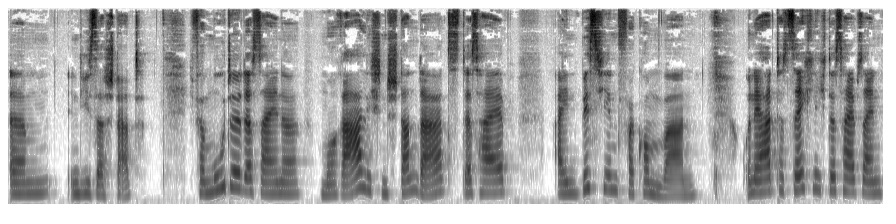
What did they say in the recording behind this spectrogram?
ähm, in dieser Stadt vermute, dass seine moralischen Standards deshalb ein bisschen verkommen waren. Und er hat tatsächlich deshalb sein,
